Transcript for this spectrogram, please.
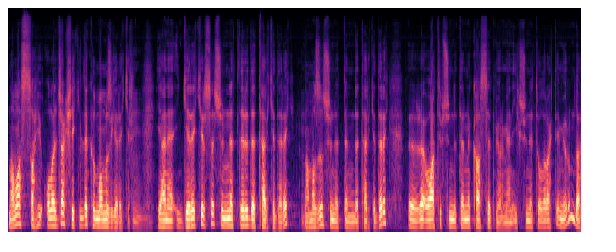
namaz sahih olacak şekilde kılmamız gerekir. Yani gerekirse sünnetleri de terk ederek, namazın sünnetlerini de terk ederek, e, revatip sünnetlerini kastetmiyorum. Yani ilk sünneti olarak demiyorum da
